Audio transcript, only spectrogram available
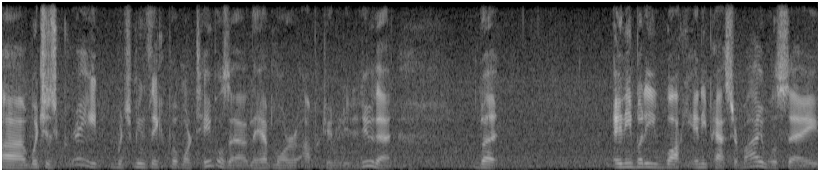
uh, which is great. Which means they can put more tables out and they have more opportunity to do that. But anybody walking, any passerby will say,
